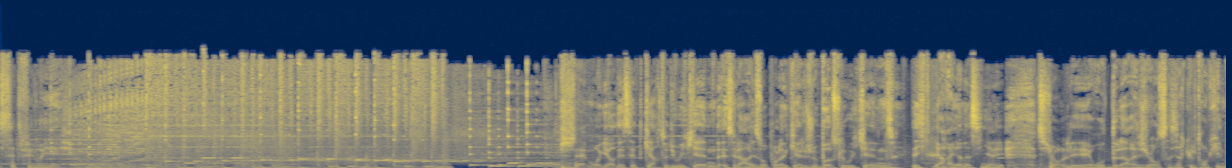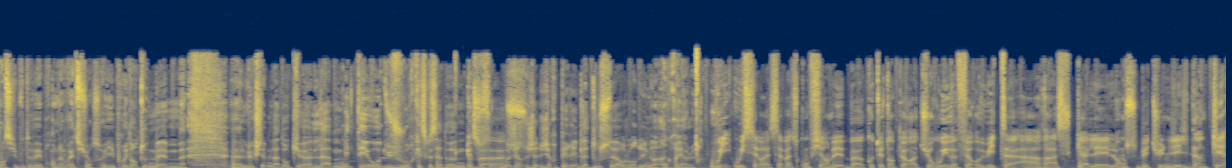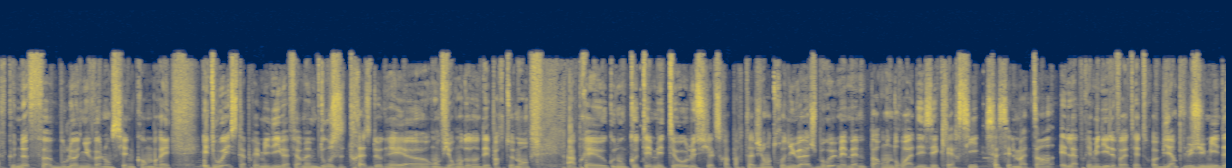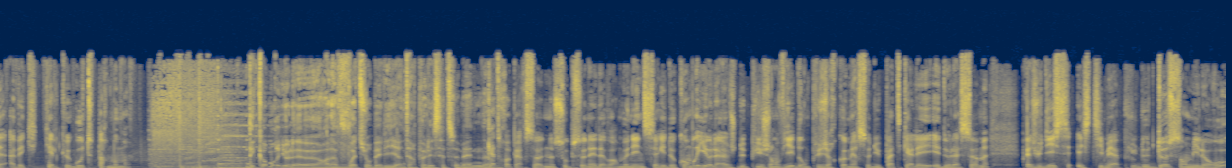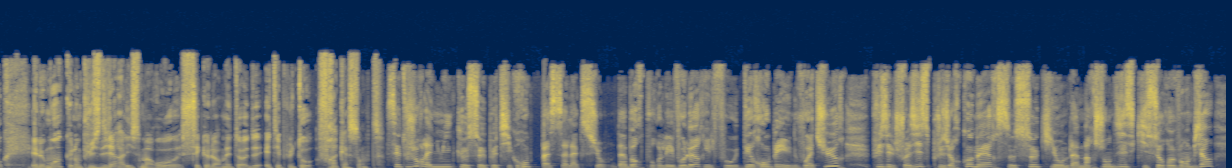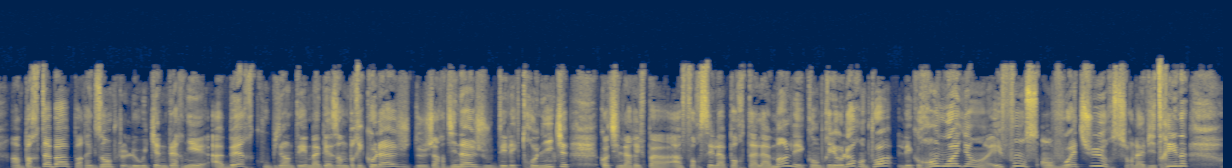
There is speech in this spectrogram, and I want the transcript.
7 février. J'aime regarder cette carte du week-end et c'est la raison pour laquelle je bosse le week-end. Il n'y a rien à signaler sur les routes de la région. Ça circule tranquillement. Si vous devez prendre la voiture, soyez prudent tout de même. Euh, Luc Chemla, donc euh, la météo du jour, qu'est-ce que ça donne? Parce que bah, c'est- Moi j'ai j'ai repéré de la douceur aujourd'hui, mais incroyable. Oui, oui, c'est vrai, ça va se confirmer. Bah, côté température, oui, il va faire 8 à Arras, Calais, Lens, Béthune, Lille, Dunkerque, 9 à Boulogne, Valenciennes, Cambrai et Douai. Cet après-midi, il va faire même 12, 13 degrés euh, environ dans nos départements. Après, euh, côté météo, le ciel sera partagé entre nuages, brumes et même par endroits des éclaircies. Ça, c'est le matin. Et l'après-midi devrait être bien plus humide avec quelques gouttes par moment. Des cambrioleurs à la voiture Belly interpellés cette semaine. Quatre personnes soupçonnées d'avoir mené une série de cambriolages depuis janvier dans plusieurs commerces du Pas-de-Calais et de la Somme. Préjudice estimé à plus de 200 000 euros. Et le moins que l'on puisse dire, Alice Marot, c'est que leur méthode était plutôt fracassante. C'est toujours la nuit que ce petit groupe passe à l'action. D'abord, pour les voleurs, il faut dérober une voiture, puis ils choisissent plusieurs commerces, ceux qui ont de la marchandise qui se revend bien, un bar tabac par exemple le week-end dernier à Berck, ou bien des magasins de bricolage, de jardinage ou d'électronique. Quand ils n'arrivent pas à forcer la porte à la main, les cambrioleurs emploient les grands moyens et foncent en voiture sur la vitrine.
